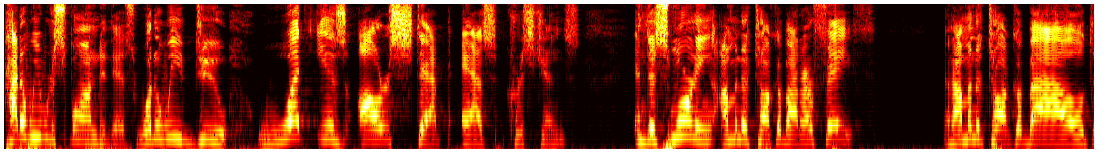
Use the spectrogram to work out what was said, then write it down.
how do we respond to this? What do we do? What is our step as Christians? And this morning, I'm going to talk about our faith. And I'm going to talk about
